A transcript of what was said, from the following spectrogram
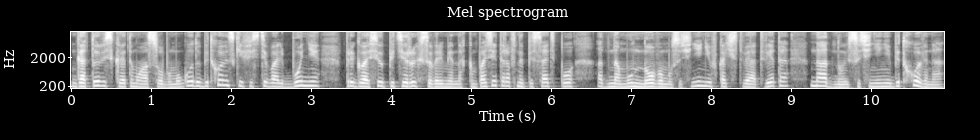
Готовясь к этому особому году, Бетховенский фестиваль Бонни пригласил пятерых современных композиторов написать по одному новому сочинению в качестве ответа на одно из сочинений Бетховена.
